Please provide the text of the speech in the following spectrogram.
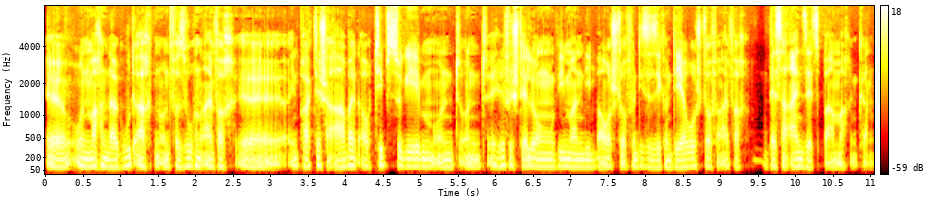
äh, und machen da Gutachten und versuchen einfach äh, in praktischer Arbeit auch Tipps zu geben und, und Hilfestellungen, wie man die Baustoffe, diese Sekundärrohstoffe einfach besser einsetzbar machen kann.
